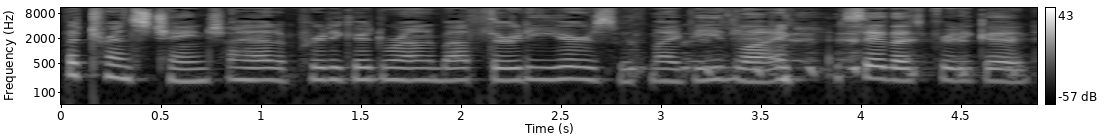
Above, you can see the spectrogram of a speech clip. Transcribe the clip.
but trends change. I had a pretty good run, about 30 years with my bead line. I'd say that's pretty good.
